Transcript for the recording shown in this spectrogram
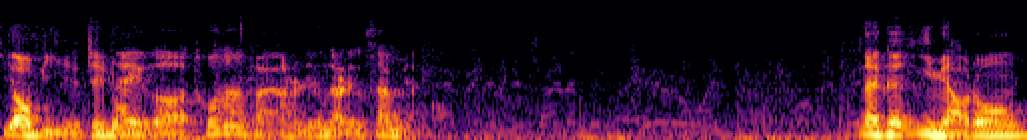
要比这种那个托森反应是零点零三秒，那跟一秒钟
